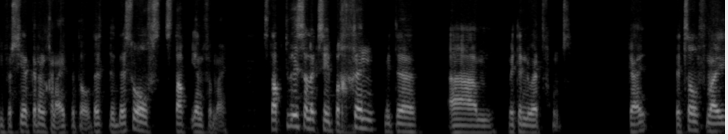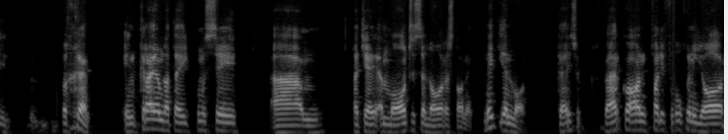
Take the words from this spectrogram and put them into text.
die versekerings gaan uitbetaal. Dit dit is so stap 1 vir my. Stap 2 sal ek sê begin met 'n ehm um, met 'n noodfonds. OK? Dit sal vir my begin en kry hom dat hy kom sê ehm um, dat jy 'n maand se salaris staan het. Net een maand. OK? So werk aan van die volgende jaar.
